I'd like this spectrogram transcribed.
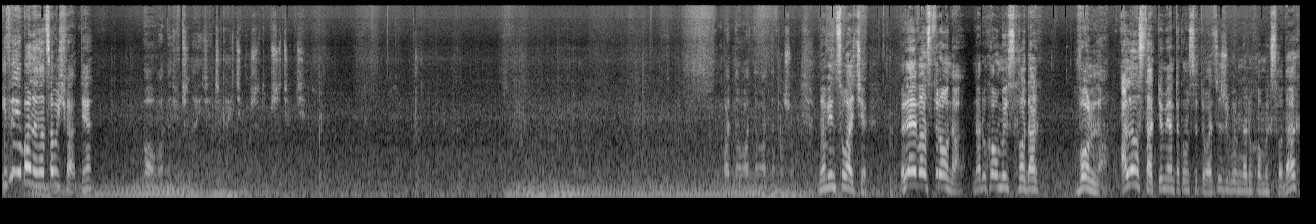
i wyjebane na cały świat, nie? O, ładna dziewczyna idzie, czekajcie, muszę tu przyciąć. Ładna, ładna, ładna poszła. No więc słuchajcie, lewa strona na ruchomych schodach wolna. Ale ostatnio miałem taką sytuację, że byłem na ruchomych schodach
